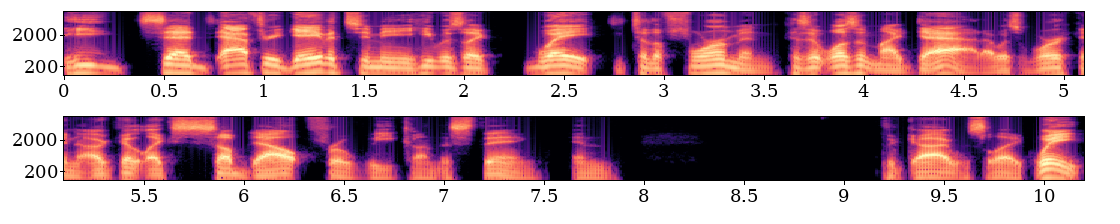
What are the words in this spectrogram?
he said after he gave it to me, he was like, wait to the foreman, because it wasn't my dad. I was working, I got like subbed out for a week on this thing. And the guy was like, wait,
